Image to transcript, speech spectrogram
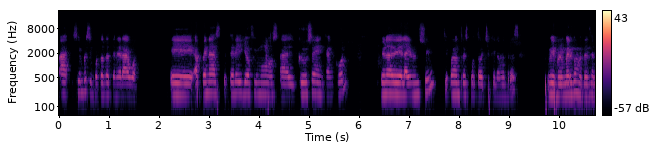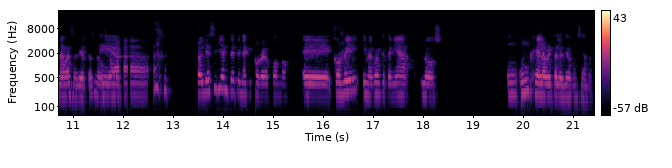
ah, siempre es importante tener agua. Eh, apenas Tere y yo fuimos al cruce en Cancún, y una del Iron Swim, que fueron 3.8 kilómetros. Mi primer competencia en aguas abiertas, me gustó mucho. Pero al día siguiente tenía que correr a fondo. Eh, corrí y me acuerdo que tenía los, un, un, gel, ahorita les digo cómo se llama.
